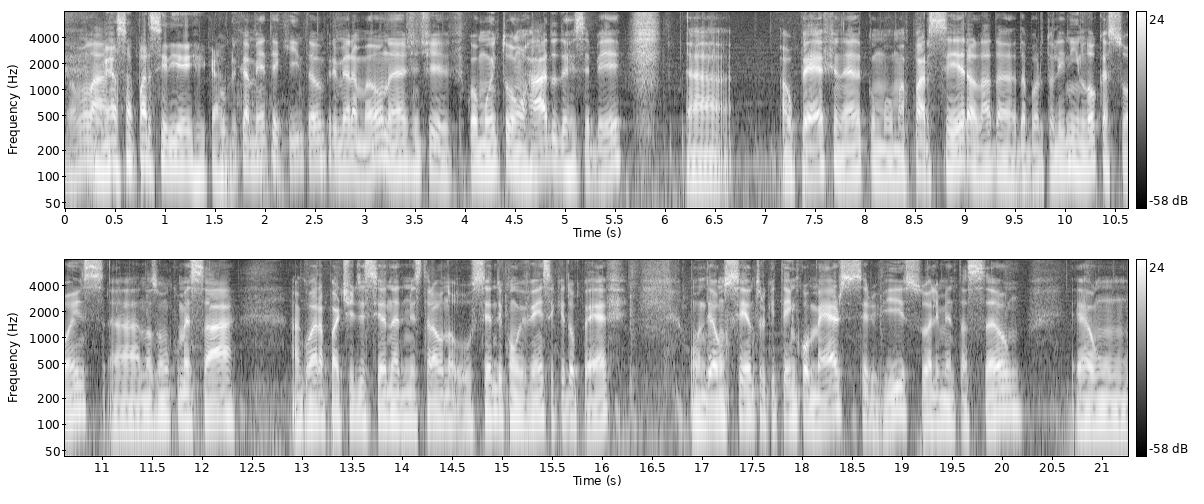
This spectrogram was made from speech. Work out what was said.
Vamos lá. nessa parceria aí, Ricardo. Publicamente aqui, então, em primeira mão, né? A gente ficou muito honrado de receber a a UPF, né, como uma parceira lá da, da Bortolini em locações. Uh, nós vamos começar agora a partir desse ano administrar o, o centro de convivência aqui do UPF, onde é um centro que tem comércio, serviço, alimentação, é um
